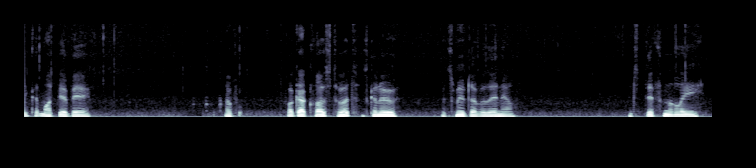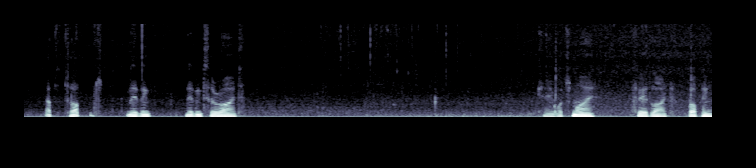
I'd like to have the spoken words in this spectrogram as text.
think that might be a bear. Now if, if I go close to it, it's going to... It's moved over there now. It's definitely up the top. It's moving, moving to the right. Okay, what's my food like? Bopping.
